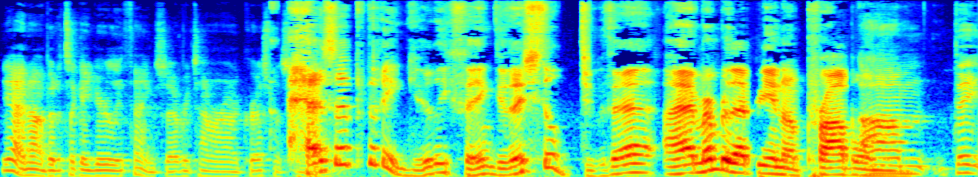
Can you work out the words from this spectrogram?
yeah, no, but it's like a yearly thing. So every time around Christmas, Has that been a yearly thing? Do they still do that? I remember that being a problem. Um, they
